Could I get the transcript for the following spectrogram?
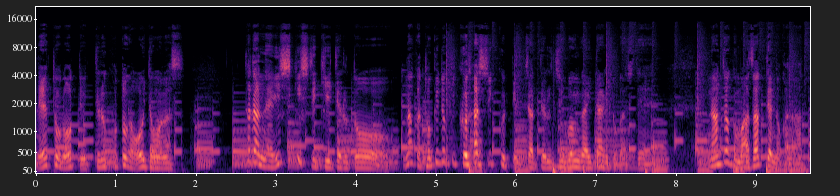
レトロって言ってることが多いと思います。ただね、意識して聞いてると、なんか時々クラシックって言っちゃってる自分がいたりとかして、なんとなく混ざってんのかなと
